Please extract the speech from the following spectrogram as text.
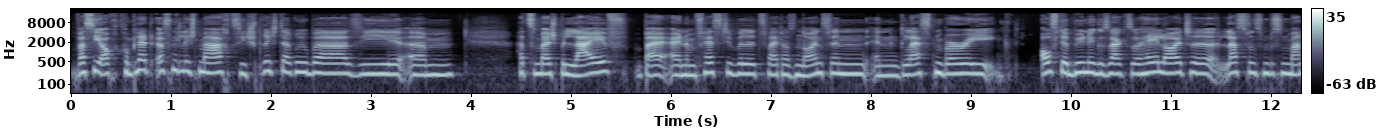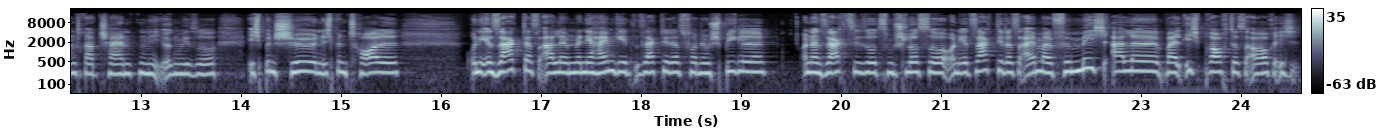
was sie auch komplett öffentlich macht, sie spricht darüber, sie ähm, hat zum Beispiel live bei einem Festival 2019 in Glastonbury auf der Bühne gesagt so, hey Leute, lasst uns ein bisschen Mantra chanten, irgendwie so, ich bin schön, ich bin toll. Und ihr sagt das alle und wenn ihr heimgeht, sagt ihr das vor dem Spiegel und dann sagt sie so zum Schluss so und jetzt sagt ihr das einmal für mich alle, weil ich brauche das auch, ich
